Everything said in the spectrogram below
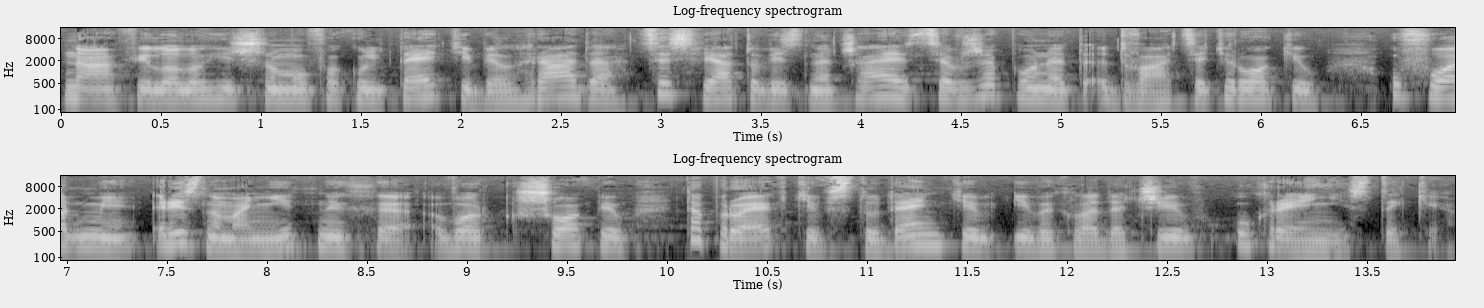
На філологічному факультеті Білграда це свято відзначається вже понад 20 років у формі різноманітних воркшопів та проєктів студентів і викладачів україністики.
